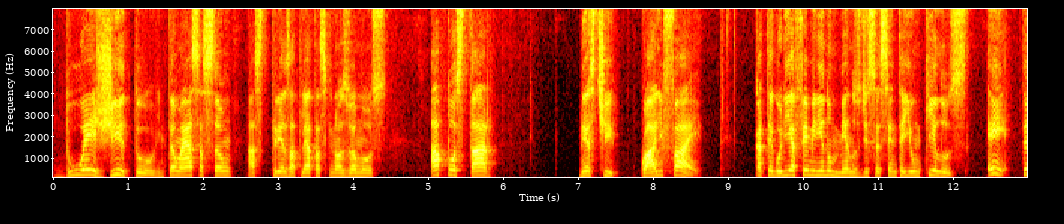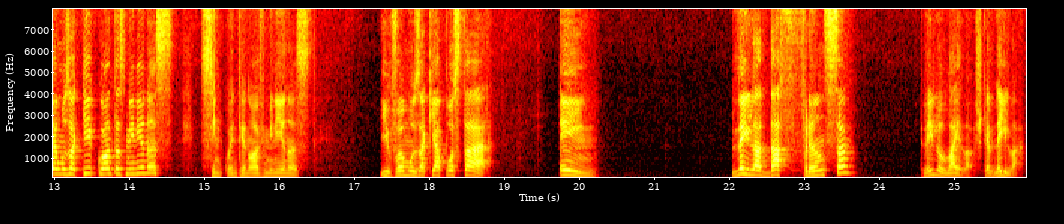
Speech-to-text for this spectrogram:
do Egito. Então essas são as três atletas que nós vamos apostar neste Qualify. Categoria feminino menos de 61 quilos. Em, temos aqui quantas meninas? 59 meninas. E vamos aqui apostar em Leila da França. Leila ou Laila? Acho que é Leila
